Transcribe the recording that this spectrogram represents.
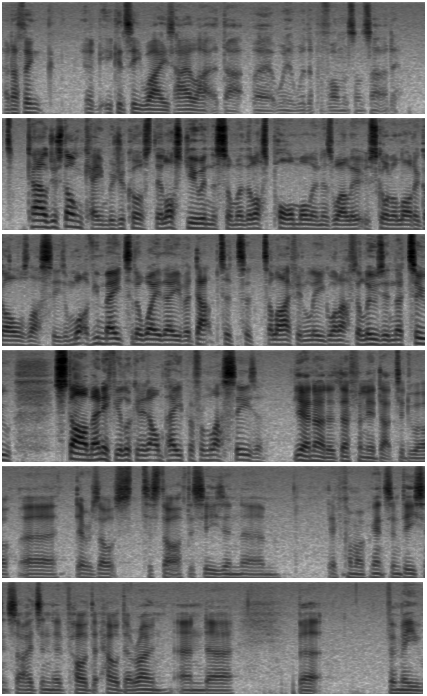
And I think you can see why he's highlighted that uh, with, with the performance on Saturday. Kyle, just on Cambridge, of course, they lost you in the summer. They lost Paul Mullin as well, who scored a lot of goals last season. What have you made to the way they've adapted to, to life in League One after losing their two star men, if you're looking at it on paper, from last season? Yeah, no, they've definitely adapted well. Uh, their results to start off the season um, they've come up against some decent sides and they've held held their own. And uh, but for me,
